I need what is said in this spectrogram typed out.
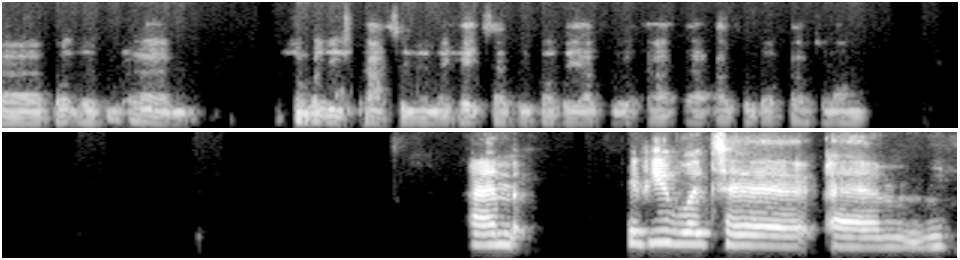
uh, but the, um, somebody's passing and it hits everybody as the, uh, as the book goes along. Um, if you were to um,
